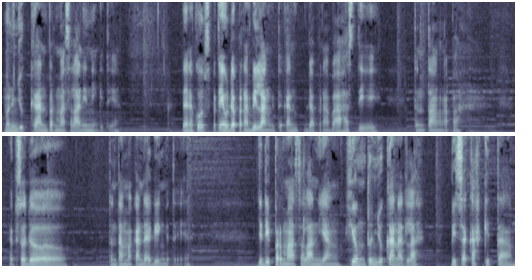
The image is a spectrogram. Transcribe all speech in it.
menunjukkan permasalahan ini gitu ya. Dan aku sepertinya udah pernah bilang gitu kan, udah pernah bahas di tentang apa episode tentang makan daging gitu ya. Jadi permasalahan yang Hume tunjukkan adalah bisakah kita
